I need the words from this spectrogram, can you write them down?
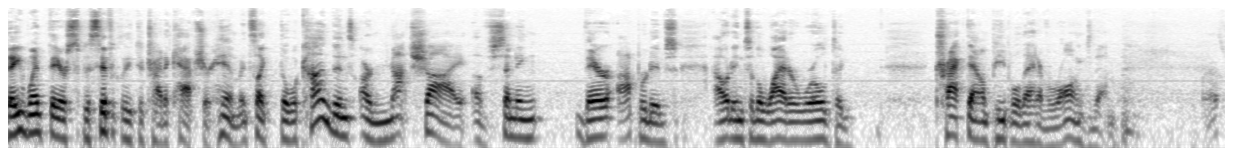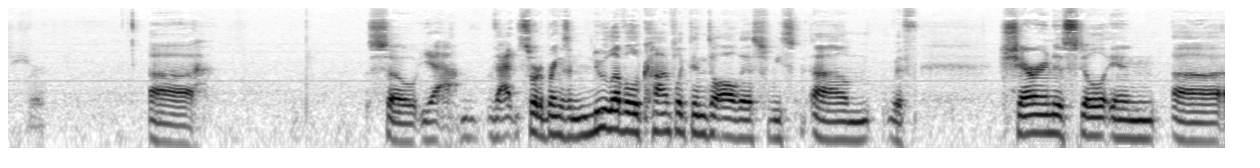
they went there specifically to try to capture him. It's like the Wakandans are not shy of sending their operatives out into the wider world to track down people that have wronged them. That's for sure. So yeah, that sort of brings a new level of conflict into all this. We um, with Sharon is still in uh,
